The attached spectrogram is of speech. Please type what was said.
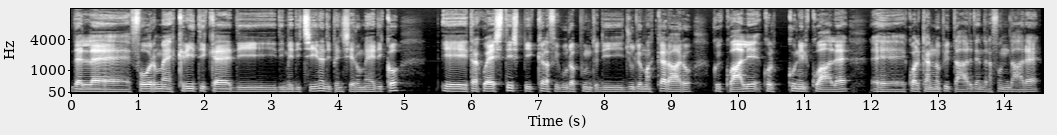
delle forme critiche di, di medicina, di pensiero medico e tra questi spicca la figura appunto di Giulio Maccararo quali, col- con il quale eh, qualche anno più tardi andrà a fondare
